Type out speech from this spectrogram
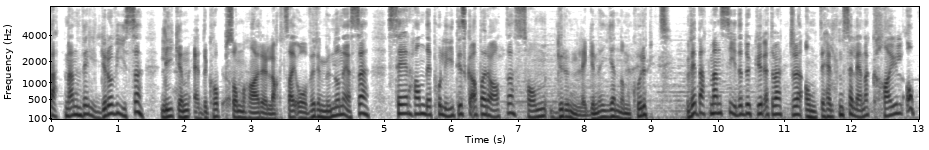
Batman velger å vise, lik en edderkopp som har lagt seg over munn og nese, ser han det politiske apparatet som grunnleggende gjennomkorrupt. Ved Batmans side dukker etter hvert antihelten Selena Kyle opp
